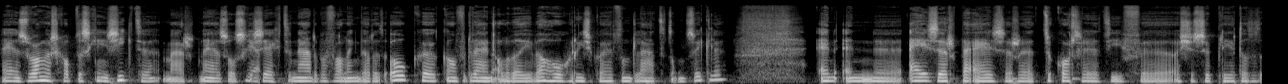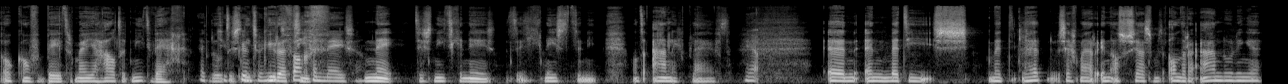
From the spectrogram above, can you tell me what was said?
Nou ja, zwangerschap dat is geen ziekte, maar nou ja, zoals gezegd, na de bevalling dat het ook uh, kan verdwijnen, alhoewel je wel hoger risico hebt om het later te ontwikkelen. En, en uh, ijzer, bij ijzer uh, tekort relatief, uh, als je suppleert, dat het ook kan verbeteren. Maar je haalt het niet weg. Het, bedoel, je het is kunt niet curatief. niet van genezen. Nee, het is niet genezen. Je geneest het er niet, want de aanleg blijft. Ja. En, en met die, met, het, zeg maar in associatie met andere aandoeningen,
